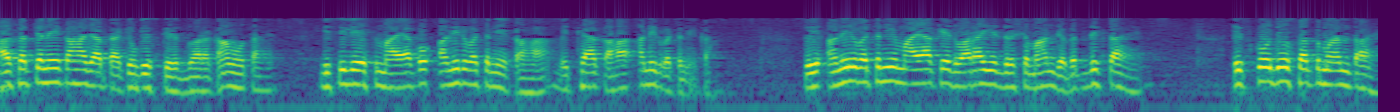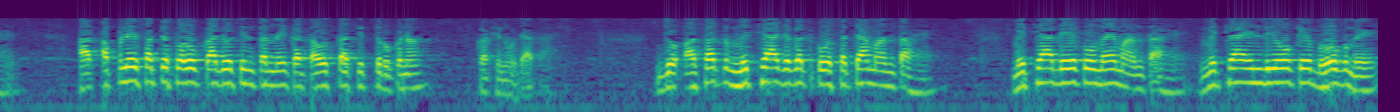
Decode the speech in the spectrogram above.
असत्य नहीं कहा जाता, क्योंकि इसके द्वारा काम होता है। इसीलिए इस माया को अनिर्वचनीय कहा, मिथ्या कहा, अनिर्वचनीय कहा। तो ये अनिर्वचनीय माया के द्वारा ये दृश्यमान जगत दिखता है। इसको जो सत्य मानता है, और अपने सत्य स्वरूप का जो चिंतन नहीं करता, उसका चित्त रुकना कठिन हो जाता है। जो असत मिथ्या जगत को सच्चा मानता है, मिथ्या देह को मैं मानता है, मिथ्या इंद्रियों के भोग में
